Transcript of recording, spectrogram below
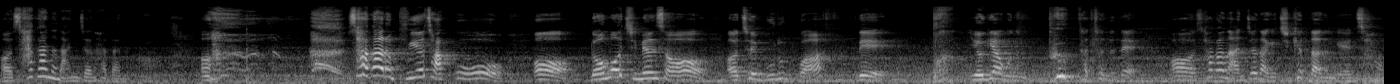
어, 사과는 안전하다는 거. 어. 사과를 부여잡고 어, 넘어지면서 어, 제 무릎과 네 팍, 여기하고는 푹 다쳤는데 어, 사과는 안전하게 지켰다는 게 참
